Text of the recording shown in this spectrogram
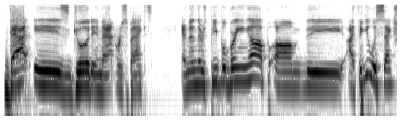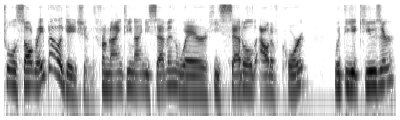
that is good in that respect. And then there's people bringing up um, the I think it was sexual assault rape allegations from 1997 where he settled out of court with the accuser.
